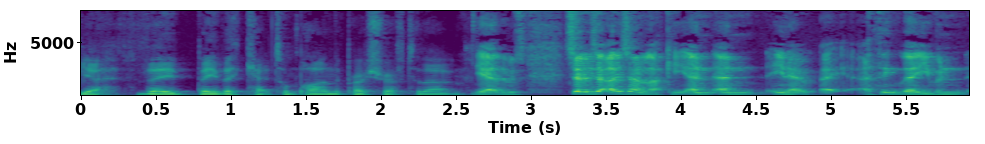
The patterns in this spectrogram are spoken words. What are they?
yeah, they, they, they kept on piling the pressure after that. Yeah, there was so it was, it was unlucky, and and you know I, I think they even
